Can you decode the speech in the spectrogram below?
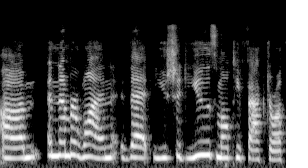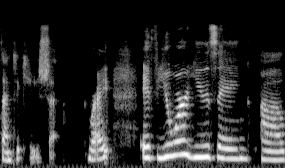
um, and number one that you should use multi-factor authentication right? If you're using uh,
